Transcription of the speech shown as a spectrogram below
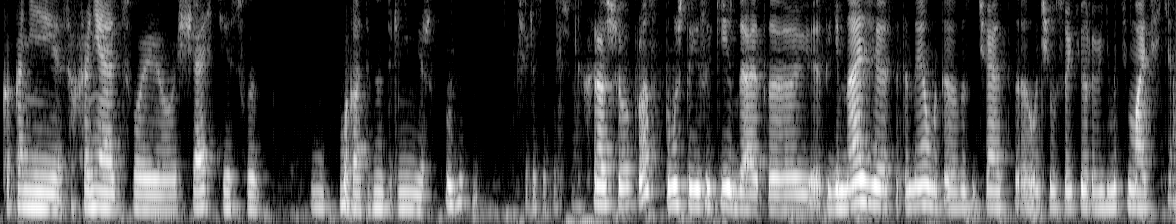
как они сохраняют свое счастье, свой богатый внутренний мир Мгм. через это все. Хороший вопрос, потому что языки, да, это, это гимназия, это неум, это означает э, очень высокий уровень математики.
